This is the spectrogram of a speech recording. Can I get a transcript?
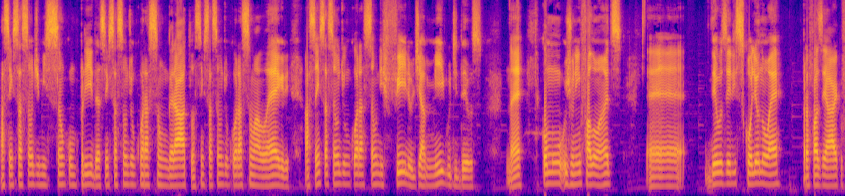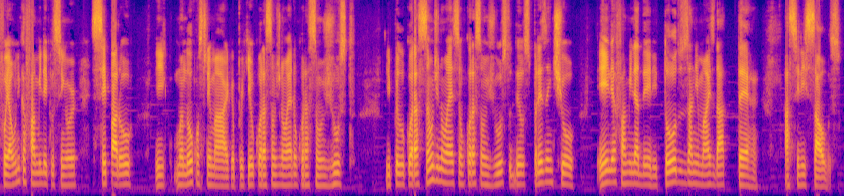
a sensação de missão cumprida, a sensação de um coração grato, a sensação de um coração alegre, a sensação de um coração de filho, de amigo de Deus, né? Como o Juninho falou antes, é, Deus ele escolheu Noé para fazer a arca, foi a única família que o Senhor separou e mandou construir uma arca, porque o coração de Noé era um coração justo. E pelo coração de Noé ser um coração justo, Deus presenteou ele e a família dele, todos os animais da terra, a serem salvos,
